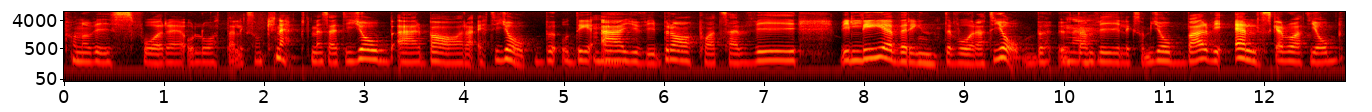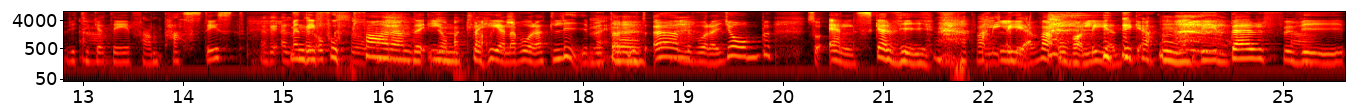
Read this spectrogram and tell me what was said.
på något vis få det att låta liksom knäppt. Men så här, ett jobb är bara ett jobb. Och det Mm. är ju vi bra på att så här, vi, vi lever inte vårat jobb. Utan Nej. vi liksom jobbar, vi älskar vårt jobb, vi tycker Ja. att det är fantastiskt. men, Men det är fortfarande inte klart. hela vårt liv. Nej. Utan Nej. utöver våra jobb så älskar vi Att att leva och vara lediga. Mm. Det är därför Ja. vi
